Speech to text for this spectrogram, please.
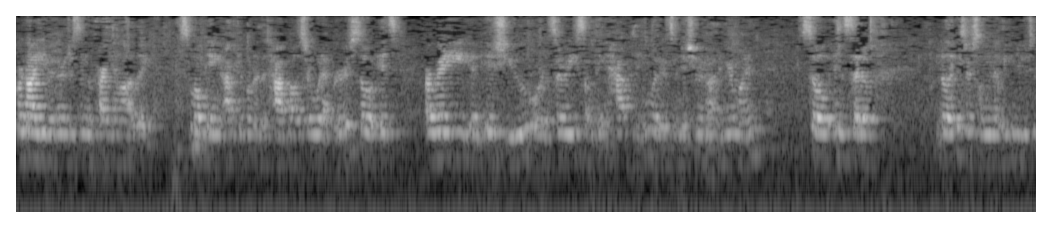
or not even, or just in the parking lot, like smoking after going to the tap house or whatever. So it's already an issue, or it's already something happening, whether it's an issue or not in your mind. So instead of, you know, like, is there something that we can do to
